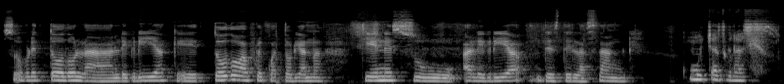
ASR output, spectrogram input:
Sobre todo la alegría que todo afroecuatoriana tiene su alegría desde la sangre. Muchas gracias.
